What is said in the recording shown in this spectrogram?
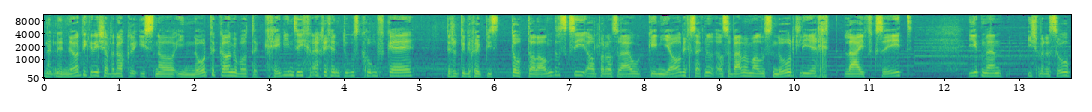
nicht nerdiger ist, aber nachher ist es noch in den Norden gegangen, wo der Kevin sich eigentlich Auskunft geben das war natürlich etwas total anderes, gewesen, aber also auch genial. Ich sage nur, also wenn man mal ein Nordlicht live sieht, irgendwann ist man so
